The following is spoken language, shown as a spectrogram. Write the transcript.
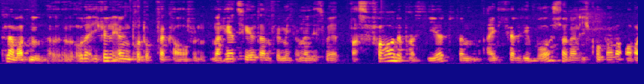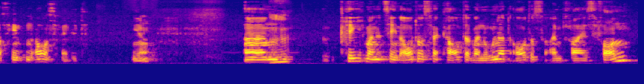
Klamotten äh, oder ich will irgendein Produkt verkaufen, nachher zählt dann für mich und dann ist mir was vorne passiert, dann eigentlich relativ wurscht, sondern ich gucke auch, was hinten rausfällt. Ja? Ähm, mhm. Kriege ich meine 10 Autos verkauft, oder meine 100 Autos zu einem Preis von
